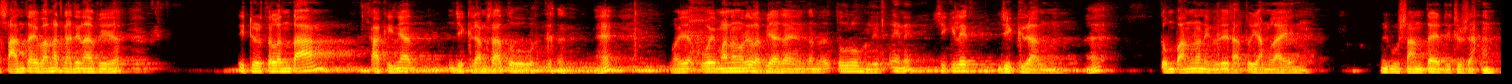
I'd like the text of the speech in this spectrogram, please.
Santai banget Kanjeng Nabi ya. Tidur telentang, kakinya jegrang satu. eh? Kaya kowe mana ngene lah biasa kan turu ini sikile jegrang. Eh? Tumpangno niku satu yang lain. Niku santai tidur sana.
